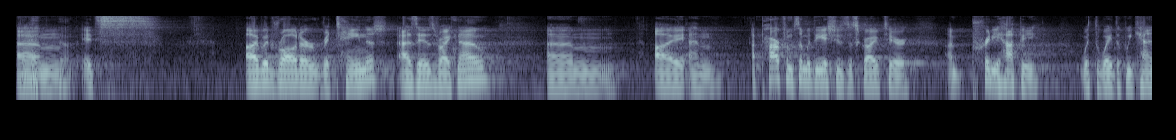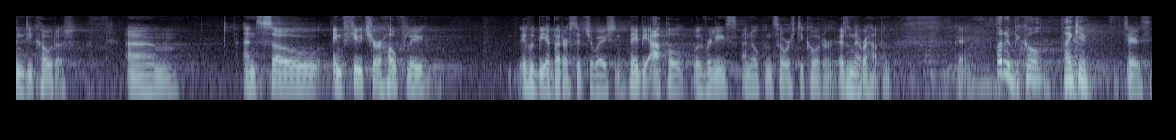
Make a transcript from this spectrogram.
Um, yeah. It's. I would rather retain it as is right now. Um, I am, apart from some of the issues described here, I'm pretty happy with the way that we can decode it. Um, and so, in future, hopefully, it would be a better situation. Maybe Apple will release an open source decoder. It'll never happen. Okay. But it'd be cool. Thank you. Cheers.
